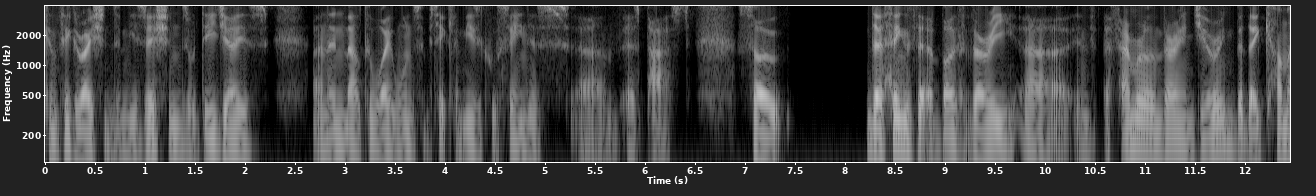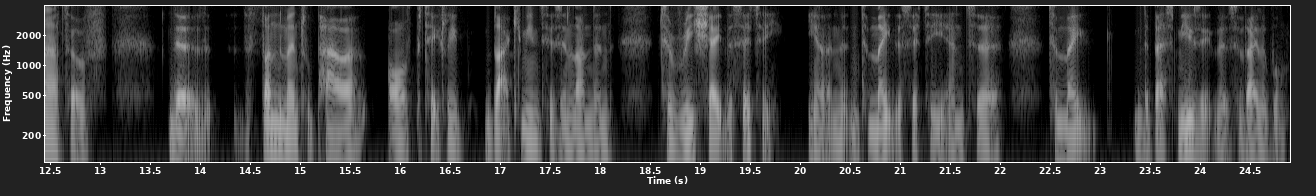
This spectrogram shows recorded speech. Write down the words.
configurations of musicians or DJs, and then melt away once a particular musical scene has um, has passed. So they're things that are both very uh, ephemeral and very enduring, but they come out of the the fundamental power of particularly black communities in London to reshape the city, you know, and, and, to make the city and to to make the best music that's available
